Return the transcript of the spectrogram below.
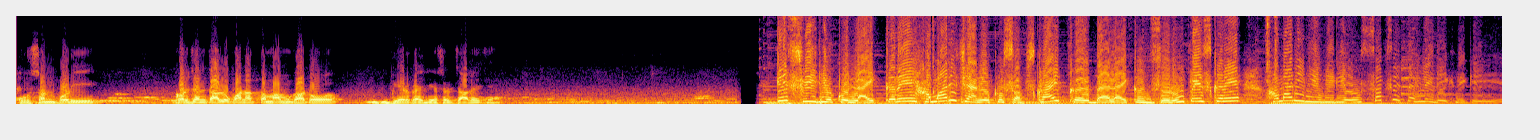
કુરસનપડી કરજણ તાલુકાના તમામ ઘાટો ગેરકાયદેસર ચાલે છે इस वीडियो को लाइक करें हमारे चैनल को सब्सक्राइब कर बेल आइकन जरूर प्रेस करें हमारी न्यू वीडियो सबसे पहले देखने के लिए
